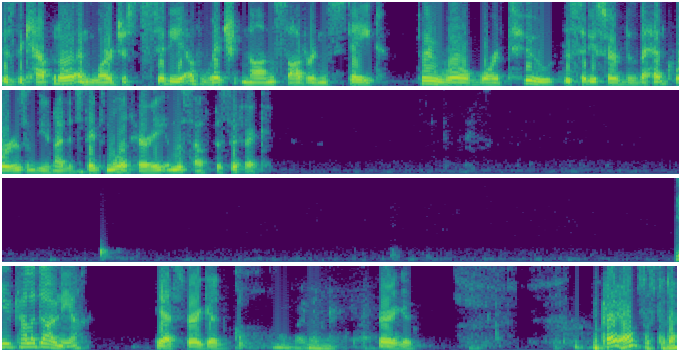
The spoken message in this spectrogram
is the capital and largest city of which non sovereign state? During World War II, the city served as the headquarters of the United States military in the South Pacific. New Caledonia. Yes, very good. Very good. Great answers today.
